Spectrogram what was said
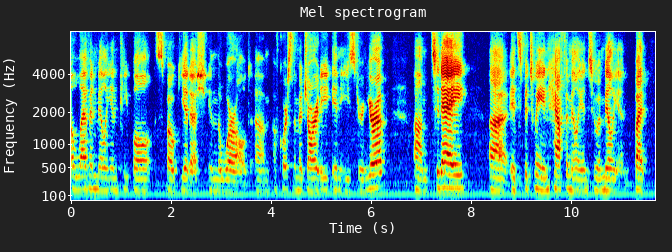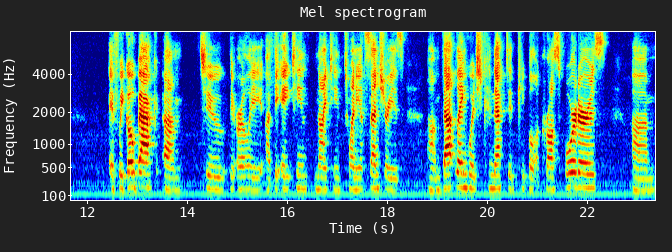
11 million people spoke Yiddish in the world. Um, of course, the majority in Eastern Europe. Um, today, uh, it's between half a million to a million. But if we go back um, to the early, uh, the 18th, 19th, 20th centuries, um, that language connected people across borders um,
